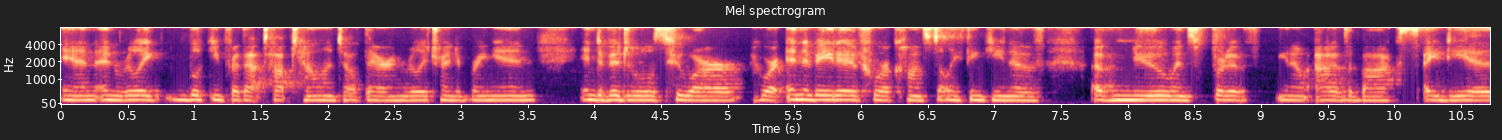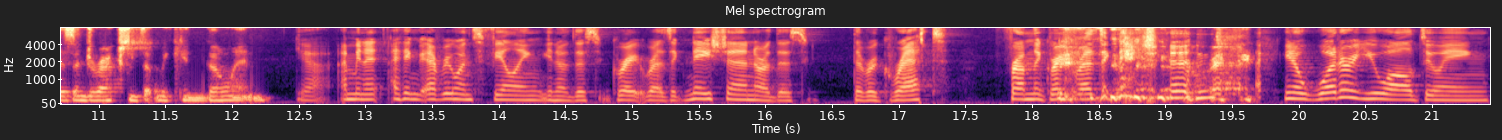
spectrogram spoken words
and and really looking for that top talent out there and really trying to bring in individuals who are who are innovative, who are constantly thinking of of new and sort of you know out of the box ideas and directions that we can go in. Yeah, I mean, I, I think everyone's feeling you know this great resignation or this the regret from the great resignation. right. You know, what are you all doing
